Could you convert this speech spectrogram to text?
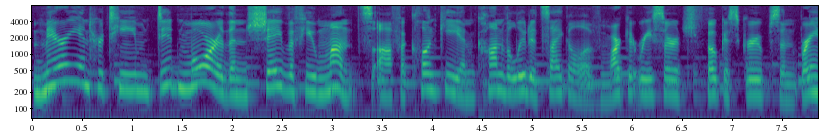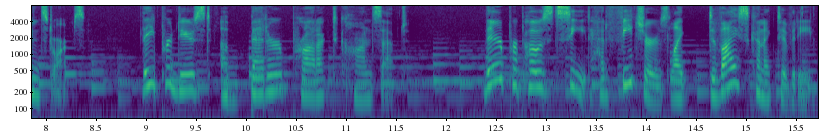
Mary and her team did more than shave a few months off a clunky and convoluted cycle of market research, focus groups, and brainstorms. They produced a better product concept. Their proposed seat had features like device connectivity,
